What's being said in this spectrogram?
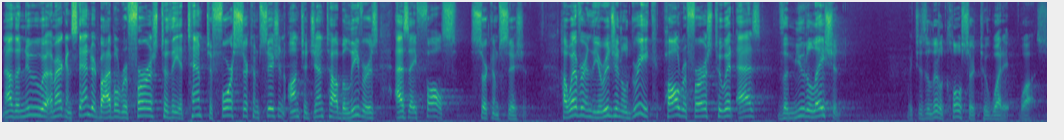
Now the New American Standard Bible refers to the attempt to force circumcision onto Gentile believers as a false circumcision. However, in the original Greek, Paul refers to it as the mutilation, which is a little closer to what it was.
